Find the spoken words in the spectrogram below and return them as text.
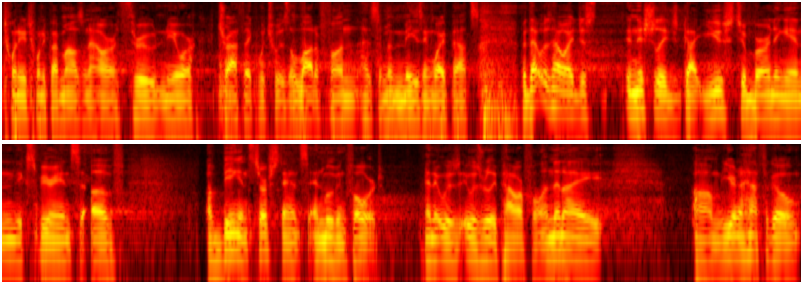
20 to 25 miles an hour through New York traffic, which was a lot of fun. Had some amazing wipeouts. But that was how I just initially just got used to burning in the experience of of being in surf stance and moving forward, and it was it was really powerful. And then I um, a year and a half ago,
